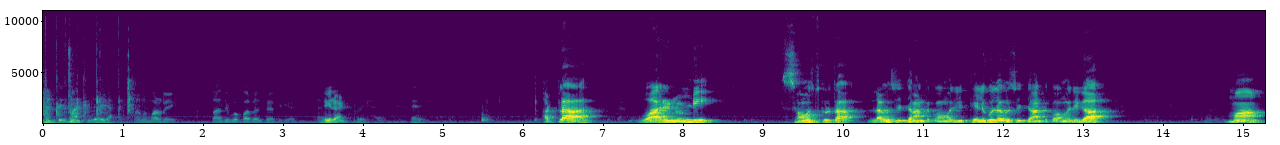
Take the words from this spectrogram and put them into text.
మంచిది మంచిది అయ్యా. రాజగోపాలాచారి గారు ఇలాంటి అట్లా వారి నుండి సంస్కృత లఘు సిద్ధాంత కౌముది తెలుగు లఘు సిద్ధాంత కౌముదిగా మా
